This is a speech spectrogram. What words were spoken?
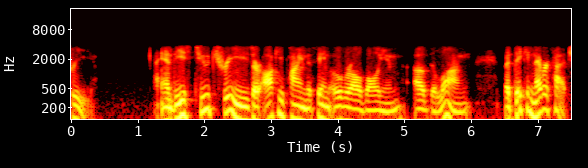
tree. And these two trees are occupying the same overall volume of the lung, but they can never touch.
